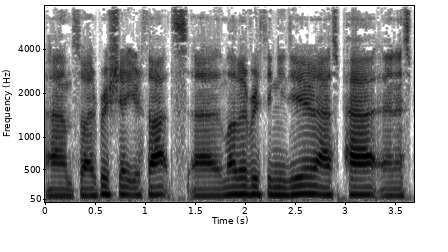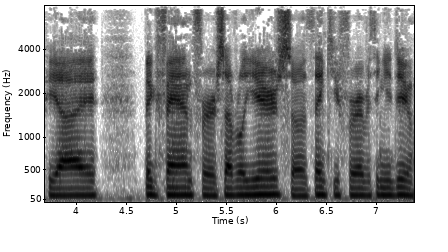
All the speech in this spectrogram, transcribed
Um, so I appreciate your thoughts. Uh, love everything you do. Ask Pat and SPI, big fan for several years. So thank you for everything you do.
